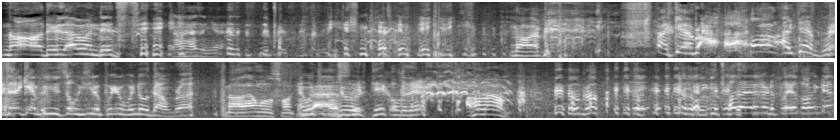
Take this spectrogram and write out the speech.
No, dude, that one did stink. No, it hasn't yet. Snipper, snipper, it's marinating. No. I can't, bro. Oh, I can't breathe. said I can't believe it's so easy to put your window down, bro. No, that one was fucking I went to go sniff dick over there. I'm out. Ew, bro. you tell the editor to play a song again?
